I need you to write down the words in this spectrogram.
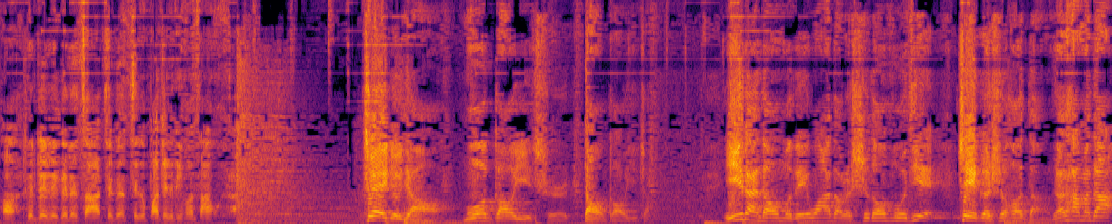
啊，这这这给他砸，这个这个把这个地方砸毁了。这就叫魔高一尺，道高一丈。一旦盗墓贼挖到了石头附近，这个时候等着他们的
